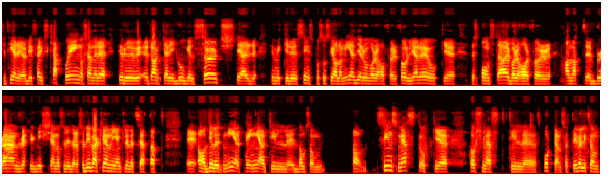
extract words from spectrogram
kriterier. Det är Felix Cup-poäng och sen är det hur du rankar i Google Search. Det är hur mycket du syns på sociala medier och vad du har för följare och eh, respons där, vad du har för annat eh, brand recognition och så vidare. Så det är verkligen egentligen ett sätt att ja, dela ut mer pengar till de som ja, syns mest och hörs mest till eh, sporten. Så det är väl liksom,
